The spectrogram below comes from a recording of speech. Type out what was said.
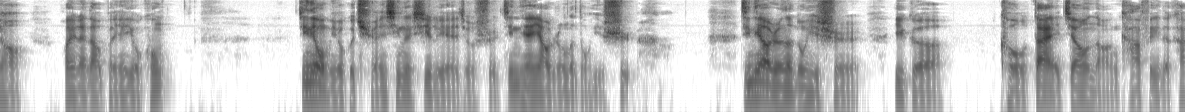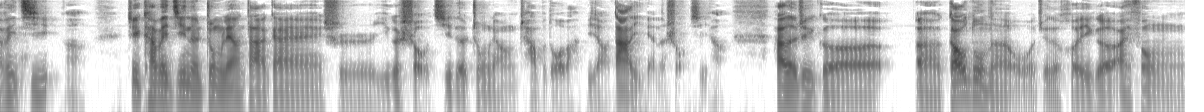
好，欢迎来到本爷有空。今天我们有个全新的系列，就是今天要扔的东西是，今天要扔的东西是一个口袋胶囊咖啡的咖啡机啊。这咖啡机呢，重量大概是一个手机的重量差不多吧，比较大一点的手机哈。它的这个呃高度呢，我觉得和一个 iPhone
